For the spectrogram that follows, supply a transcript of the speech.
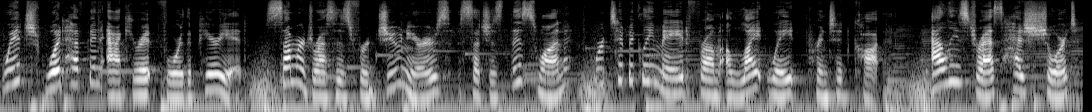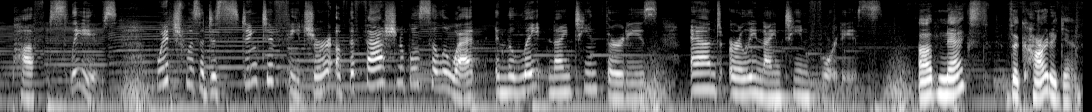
which would have been accurate for the period. Summer dresses for juniors, such as this one, were typically made from a lightweight printed cotton. Allie's dress has short, puffed sleeves, which was a distinctive feature of the fashionable silhouette in the late 1930s and early 1940s. Up next, the cardigan,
